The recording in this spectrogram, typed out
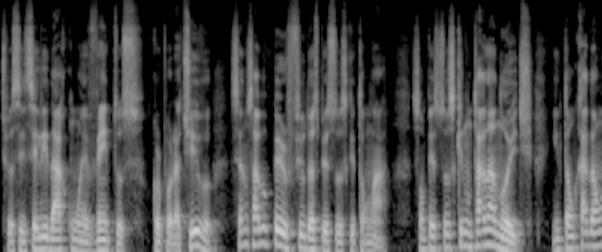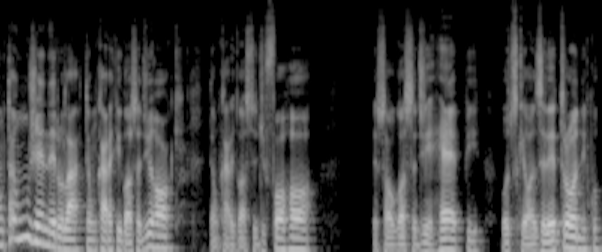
tipo assim, se lidar com eventos corporativos, você não sabe o perfil das pessoas que estão lá. São pessoas que não tá na noite. Então cada um tá um gênero lá. Tem um cara que gosta de rock, tem um cara que gosta de forró, o pessoal gosta de rap, outros que gostam de eletrônico.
